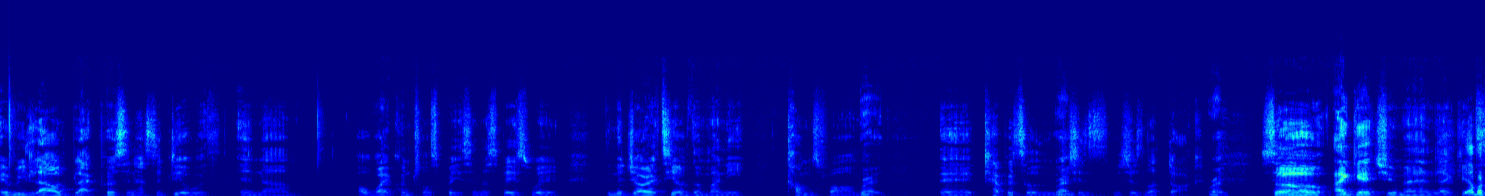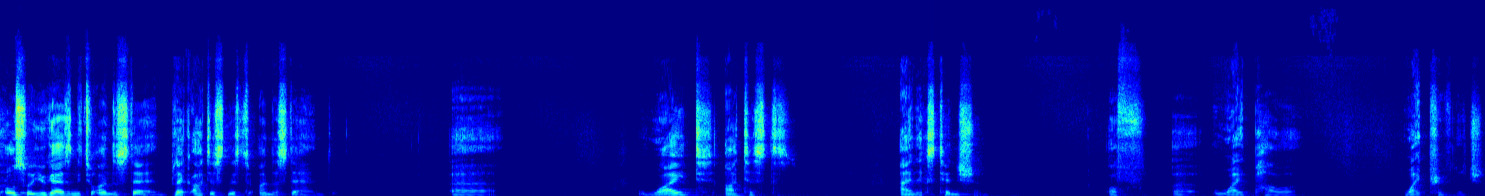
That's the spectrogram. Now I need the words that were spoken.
every loud black person has to deal with in um, a white control space, in a space where the majority of the money comes from Right. uh, capital, which Right. is which is not dark. Right. So I get you, man. Like Yeah, but also you guys need to understand. Black artists need to understand. Uh, white artists are an extension of uh, white power, white privilege,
